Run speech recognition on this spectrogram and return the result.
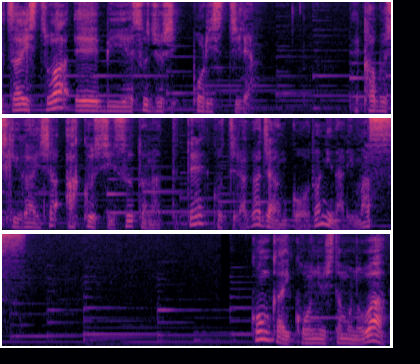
材質は ABS 樹脂ポリスチレン。株式会社アクシスとなっててこちらがジャンコードになります。今回購入したものは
